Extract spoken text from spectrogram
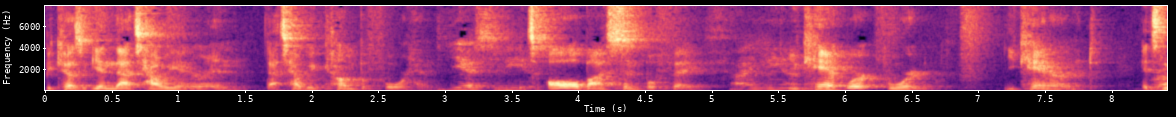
Because again, that's how we enter in. That's how we come before Him. Yes, it It's all by simple faith. Amen. You can't work for it. You can't earn it. It's Right.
